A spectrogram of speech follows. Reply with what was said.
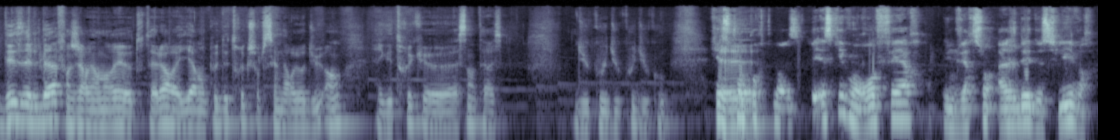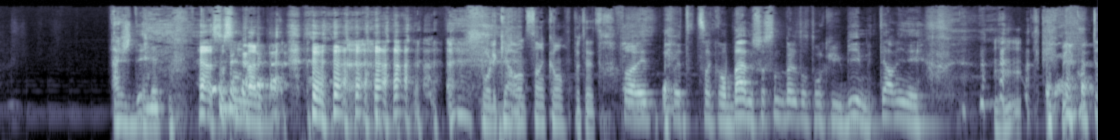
des Zelda. Enfin j'y reviendrai euh, tout à l'heure, et il y a un peu des trucs sur le scénario du 1 avec des trucs euh, assez intéressants. Du coup, du coup, du coup. Question Euh, pour toi. Est-ce- qu'ils vont refaire une version HD de ce livre? HD à 60 balles. Pour les 45 ans, peut-être. Pour les 35 ans, bam, 60 balles dans ton cul, bim, terminé. Mais écoute,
